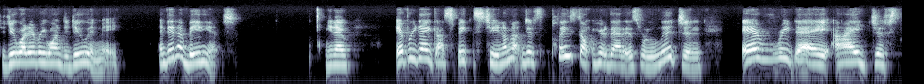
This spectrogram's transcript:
to do whatever he wanted to do in me. And then obedience. You know every day God speaks to you. And I'm not just, please don't hear that as religion. Every day I just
